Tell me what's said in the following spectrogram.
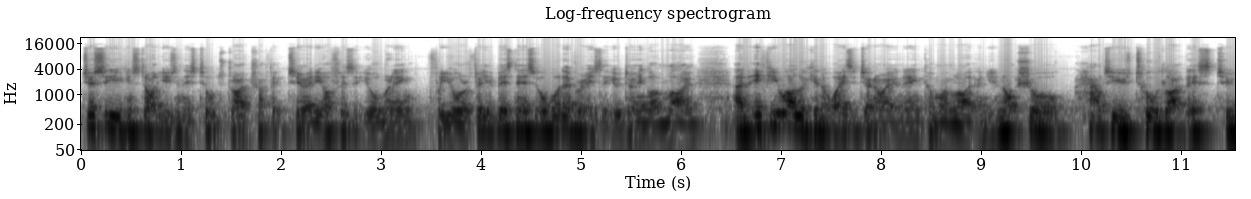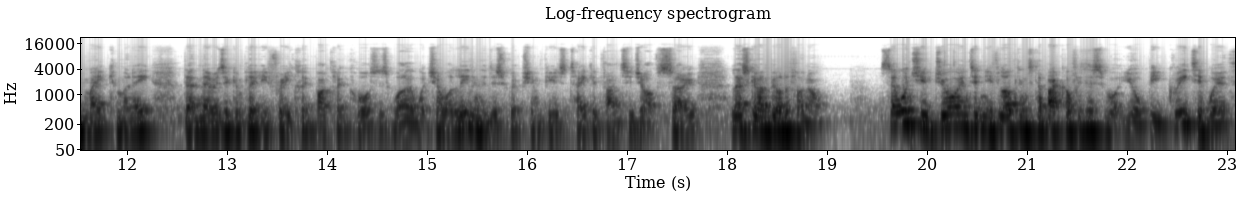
just so you can start using this tool to drive traffic to any offers that you're running for your affiliate business or whatever it is that you're doing online. And if you are looking at ways of generating an income online and you're not sure how to use tools like this to make money, then there is a completely free click-by-click -click course as well, which I will leave leave in the description for you to take advantage of. So let's go and build a funnel. So once you've joined and you've logged into the back office, this is what you'll be greeted with.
